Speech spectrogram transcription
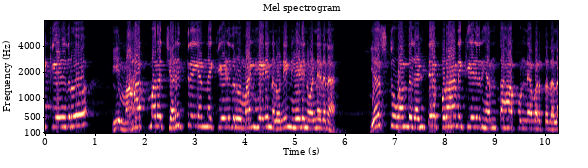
ಕೇಳಿದ್ರು, ಈ ಮಹಾತ್ಮರ ಚರಿತ್ರೆಯನ್ನ ಕೇಳಿದ್ರು ಮಣ್ ಹೇಳಿನಲ್ಲ ನಿನ್ ಹೇಳಿನ ಒಂದೇ ದಿನ. ಎಷ್ಟು ಒಂದು ಗಂಟೆ ಪುರಾಣ ಕೇಳಿದ್ರೆ ಎಂತಹ ಪುಣ್ಯ ಬರ್ತದಲ್ಲ?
